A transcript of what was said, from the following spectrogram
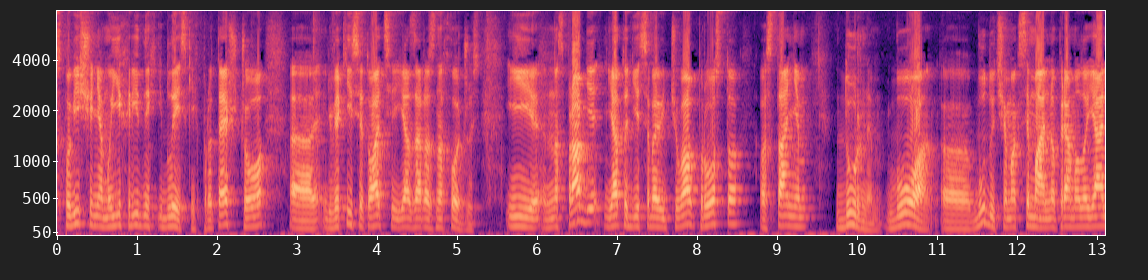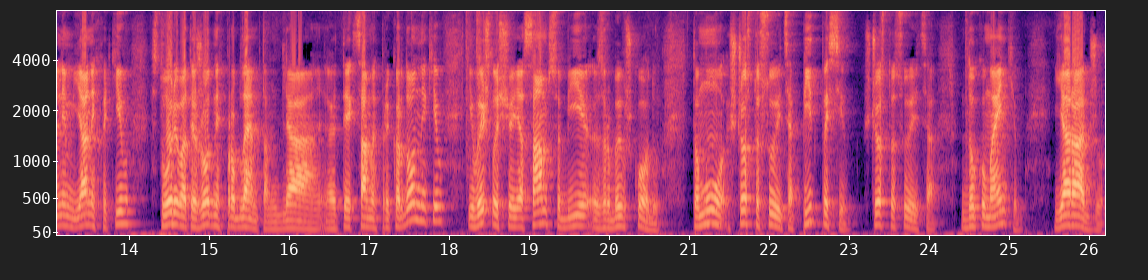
Сповіщення моїх рідних і близьких про те, що е, в якій ситуації я зараз знаходжусь. І насправді я тоді себе відчував просто останнім дурним, бо, е, будучи максимально прямо лояльним, я не хотів створювати жодних проблем там для е, тих самих прикордонників, і вийшло, що я сам собі зробив шкоду. Тому, що стосується підписів, що стосується документів, я раджу,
